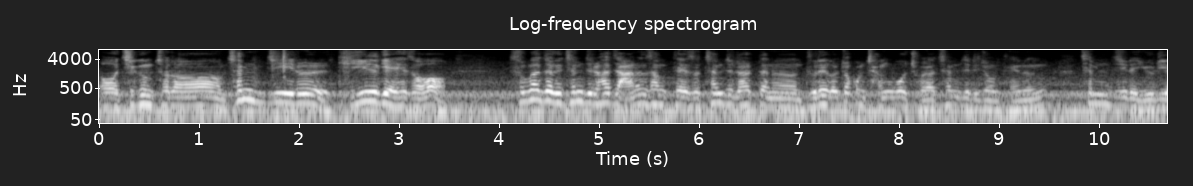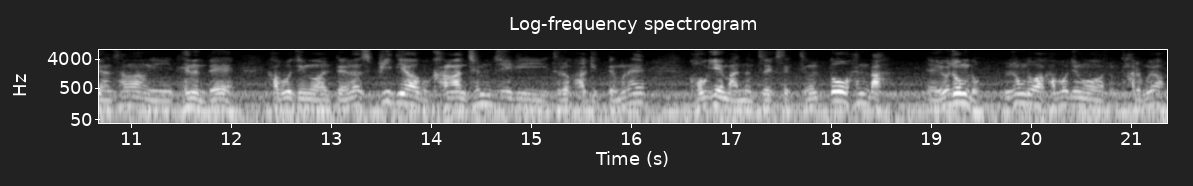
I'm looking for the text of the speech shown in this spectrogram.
어, 지금처럼 챔질을 길게 해서 순간적인 챔질을 하지 않은 상태에서 챔질을 할 때는 드랙을 조금 잠궈 줘야 챔질이 좀 되는 챔질에 유리한 상황이 되는데 갑오징어 할 때는 스피디하고 강한 챔질이 들어가기 때문에 거기에 맞는 드랙 세팅을 또 한다. 예, 요 정도. 요 정도가 갑오징어가 좀 다르고요.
